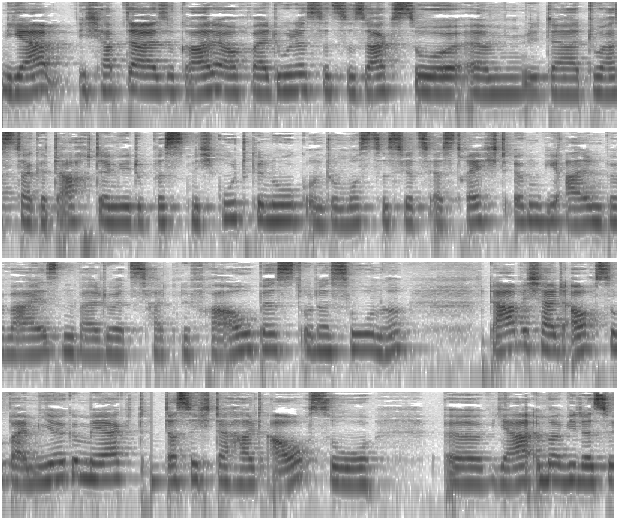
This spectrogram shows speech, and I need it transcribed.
Ja, ich habe da also gerade auch, weil du das dazu sagst, so, ähm, da, du hast da gedacht, irgendwie, du bist nicht gut genug und du musst es jetzt erst recht irgendwie allen beweisen, weil du jetzt halt eine Frau bist oder so, ne? Da habe ich halt auch so bei mir gemerkt, dass ich da halt auch so äh, ja immer wieder so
